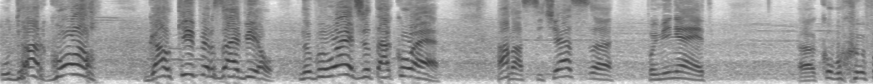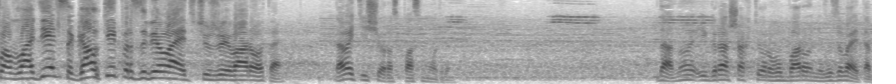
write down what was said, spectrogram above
Удар, гол! Голкипер забил! Но бывает же такое! А у нас сейчас э, поменяет э, Кубок УФА владельца. Голкипер забивает в чужие ворота. Давайте еще раз посмотрим. Да, но игра Шахтера в обороне вызывает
